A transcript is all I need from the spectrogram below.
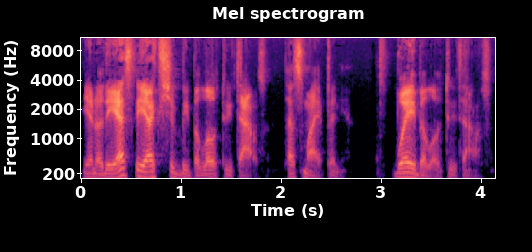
You know the spx should be below 2000 that's my opinion. Way below 2000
